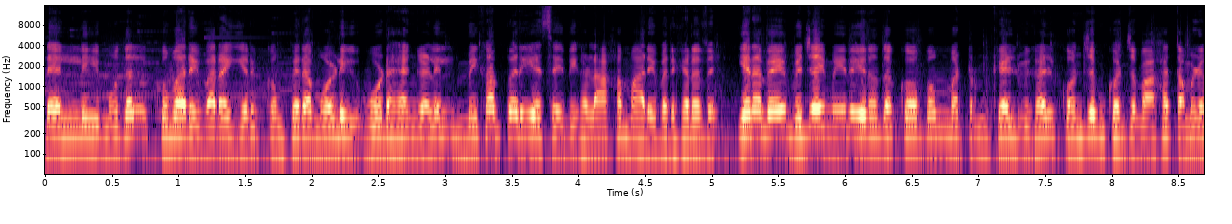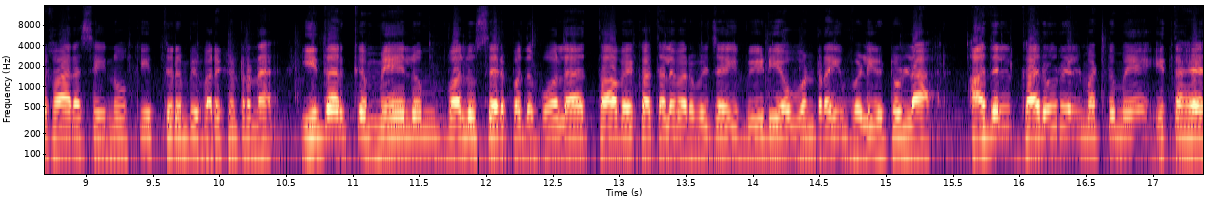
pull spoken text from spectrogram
டெல்லி முதல் குமரி வரை இருக்கும் பிற மொழி ஊடகங்களில் மிகப்பெரிய செய்திகளாக மாறி வருகிறது. எனவே விஜய் மீது இருந்த கோபம் மற்றும் கேள்விகள் கொஞ்சம் கொஞ்சமாக தமிழக அரசை நோக்கி திரும்பி வருகின்றன. இதற்கு மேலும் வலு சேர்ப்பது போல தாவேகா தலைவர் விஜய் வீடியோ ஒன்றை வெளியிட்டுள்ளார். அதில் கரூரில் மட்டுமே இத்தகைய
